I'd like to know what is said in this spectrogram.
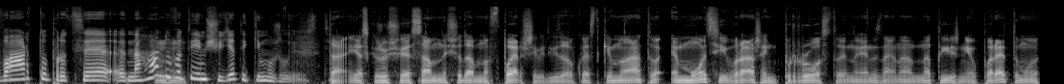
варто про це нагадувати їм, що є такі можливості. Так, я скажу, що я сам нещодавно вперше відвідав квест-кімнату. Емоцій, вражень просто, ну я не знаю, на, на тижні вперед. Тому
